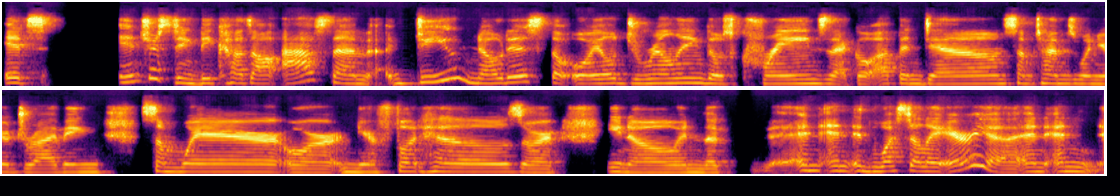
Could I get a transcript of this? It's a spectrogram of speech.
it's interesting because I'll ask them, do you notice the oil drilling, those cranes that go up and down sometimes when you're driving somewhere or near foothills or, you know, in the and and in West LA area and and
